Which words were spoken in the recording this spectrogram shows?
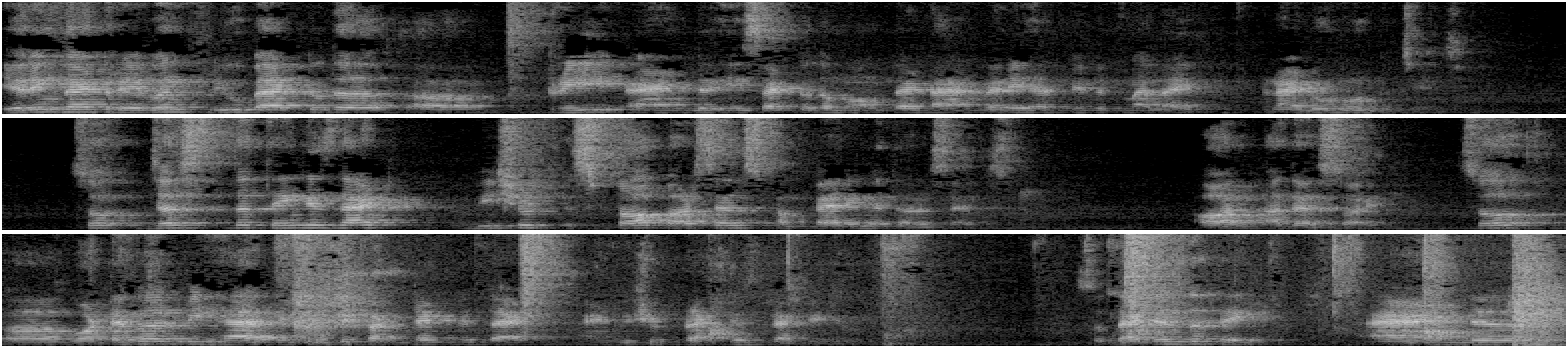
Hearing that, Raven flew back to the uh, tree and he said to the monk that I am very happy with my life and I don't want to change. So, just the thing is that we should stop ourselves comparing with ourselves or others, sorry. So uh, whatever we have, we should be content with that, and we should practice gratitude. So that is the thing. And uh,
